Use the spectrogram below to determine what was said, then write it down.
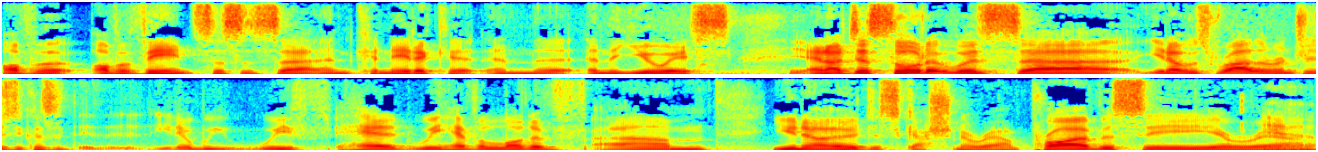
of a, of events. This is uh, in Connecticut in the in the US, and I just thought it was uh, you know it was rather interesting because you know we we've had we have a lot of um, you know discussion around privacy around Yeah.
